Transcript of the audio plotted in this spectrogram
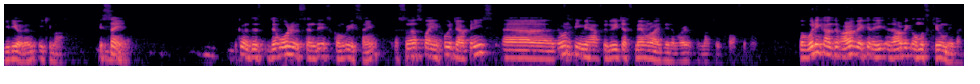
ギリオルン行きます。It's same. because the, the orals and this is completely same. So that's why in for Japanese, uh, the only thing we have to do is just memorize the words as much as possible. But when it comes to Arabic, Arabic almost killed me. Like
